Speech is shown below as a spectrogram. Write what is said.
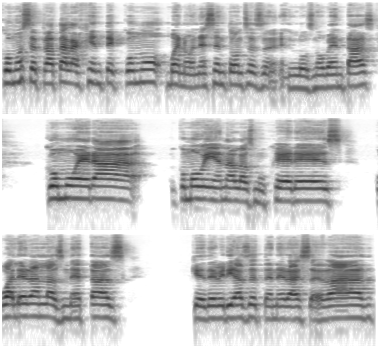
cómo se trata la gente, cómo, bueno, en ese entonces, en los noventas, cómo era, cómo veían a las mujeres, cuáles eran las metas que deberías de tener a esa edad.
